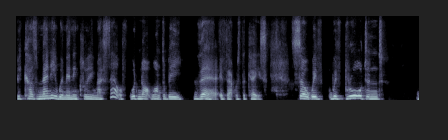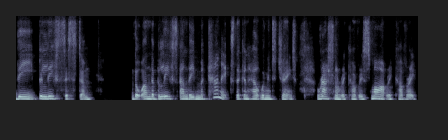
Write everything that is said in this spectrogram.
because many women, including myself, would not want to be there if that was the case. So we've we've broadened the belief system the, and the beliefs and the mechanics that can help women to change. Rational recovery, smart recovery,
